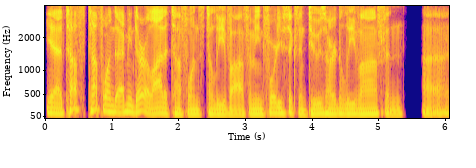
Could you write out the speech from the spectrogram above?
yeah, tough, tough one. To, I mean, there are a lot of tough ones to leave off. I mean, 46 and 2 is hard to leave off. And uh,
